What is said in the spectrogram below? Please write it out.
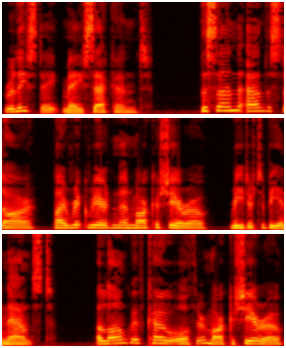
Release date May 2nd. The Sun and the Star by Rick Riordan and Mark Oshiro. Reader to be announced. Along with co-author Mark Oshiro,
